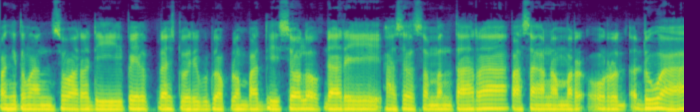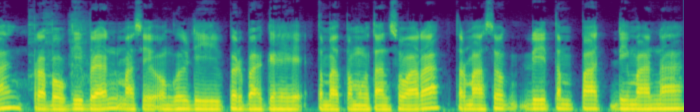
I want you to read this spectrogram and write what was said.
penghitungan suara di Pilpres 2024 di Solo. Dari hasil sementara pasangan nomor urut 2 Prabowo Gibran masih unggul di berbagai tempat pemungutan suara termasuk di tempat di mana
